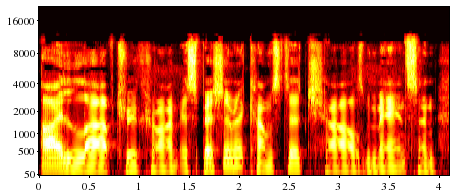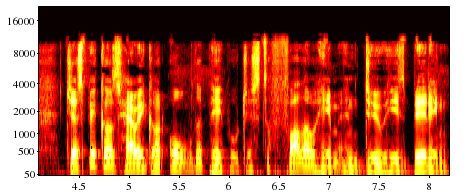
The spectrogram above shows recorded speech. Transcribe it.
I love true crime, especially when it comes to Charles Manson, just because how he got all the people just to follow him and do his bidding.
